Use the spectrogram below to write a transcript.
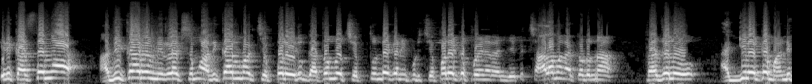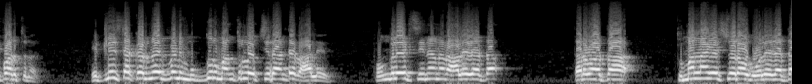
ఇది ఖచ్చితంగా అధికారుల నిర్లక్ష్యము అధికారులు మాకు చెప్పలేదు. గతంలో చెప్తుంటే కానీ ఇప్పుడు చెప్పలేకపోయినారని చెప్పి చాలా మంది అక్కడున్న ప్రజలు అగ్గిలెక్క మండిపడుతున్నారు. అట్లీస్ట్ అక్కడ ఉన్నటువంటి ముగ్గురు మంత్రులు వచ్చిరా అంటే రాలేదు. పొంగులేటి సీనన్న రాలేదట. తర్వాత తుమ్మల నాగేశ్వరరావు పోలేదట.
